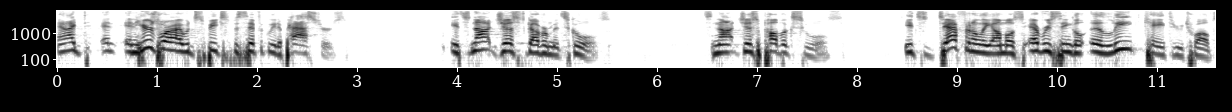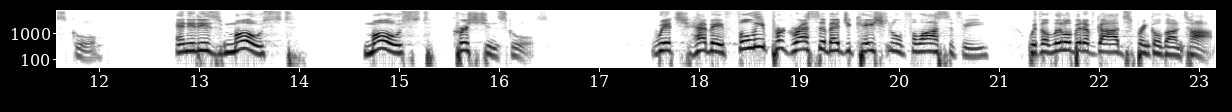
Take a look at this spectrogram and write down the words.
and, I, and, and here's where I would speak specifically to pastors it's not just government schools, it's not just public schools. It's definitely almost every single elite K through 12 school. And it is most, most Christian schools, which have a fully progressive educational philosophy with a little bit of God sprinkled on top,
